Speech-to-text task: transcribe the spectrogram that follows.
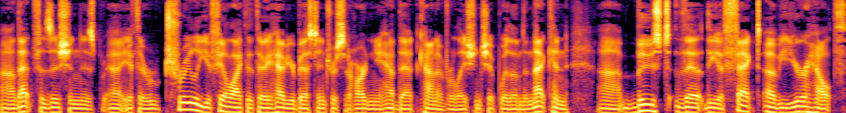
uh, that physician is, uh, if they're truly you feel like that they have your best interest at heart and you have that kind of relationship with them, then that can uh, boost the the effect of your health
